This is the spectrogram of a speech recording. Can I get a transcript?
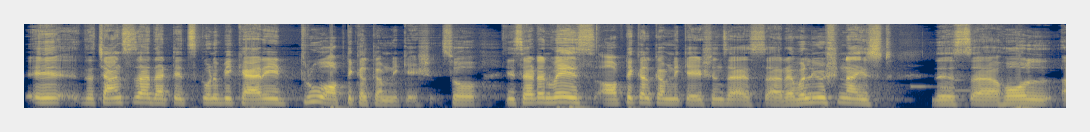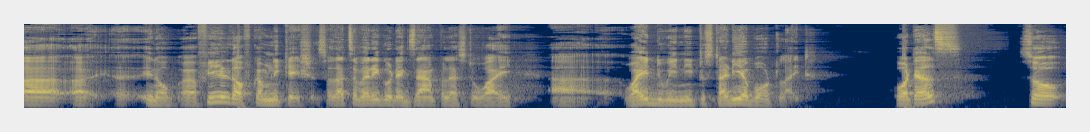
the chances are that it's going to be carried through optical communication. So, in certain ways optical communications has uh, revolutionized this uh, whole uh, uh, you know field of communication. So, that is a very good example as to why why do we need to study about light. What else? So,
